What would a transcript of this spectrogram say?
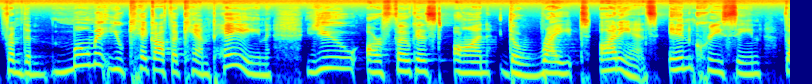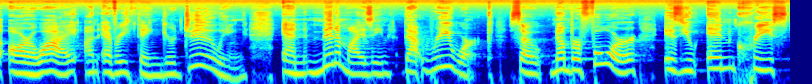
from the moment you kick off a campaign, you are focused on the right audience, increasing the ROI on everything you're doing and minimizing that rework. So, number four is you increase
